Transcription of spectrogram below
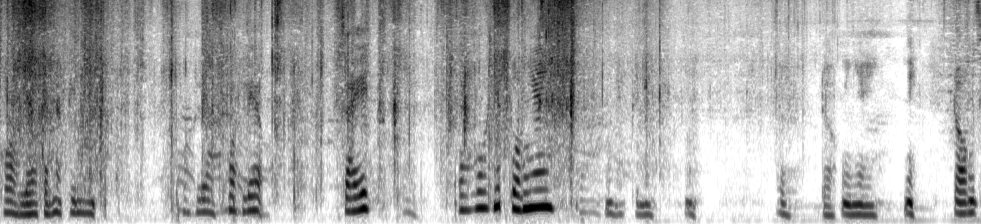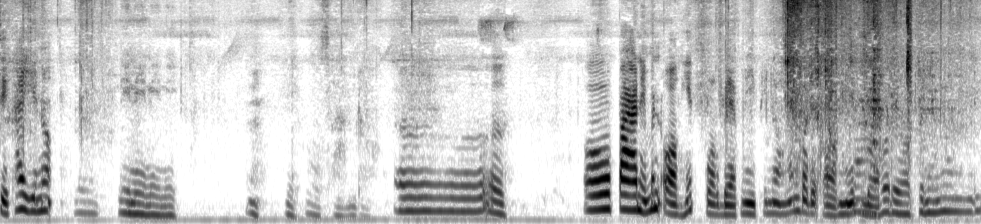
พอแล้วกันนะพี่น้องพอแล้วพอแล้วใส่โอ้เห็ดพวงไงนี่พี่น้องเออ ดอกใหญ่ๆนี่ ดอกสีไข่อยู่เนาะนี่นี่นี่นี่อืมนี่โอ้สามดอก เออเออโอ้ปลานี่มันออกเห็ดปวกแบบนี้พี่น้องมันบ่ได้ออกเห็ดแบบก็เดี๋ยวเป็นเงินดิ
